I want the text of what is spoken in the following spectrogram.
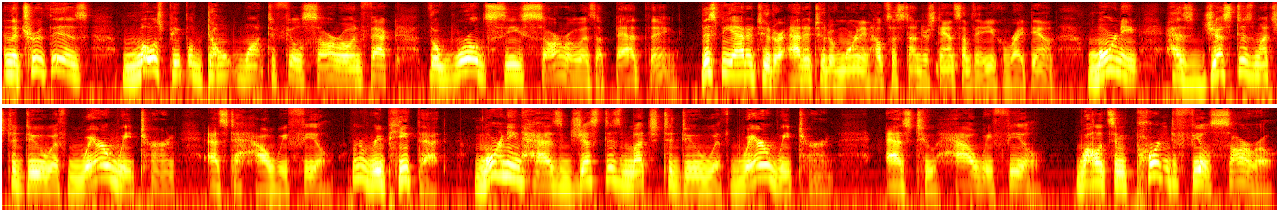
And the truth is, most people don't want to feel sorrow. In fact, the world sees sorrow as a bad thing. This beatitude or attitude of mourning helps us to understand something you can write down. Mourning has just as much to do with where we turn as to how we feel. I'm going to repeat that. Mourning has just as much to do with where we turn as to how we feel. While it's important to feel sorrow,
